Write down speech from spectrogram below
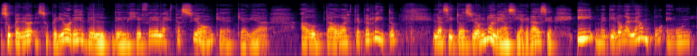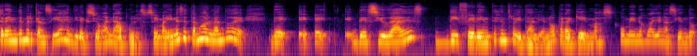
superiores del, jefe de la estación que, que había adoptado a este perrito, la situación no les hacía gracia y metieron a Lampo en un tren de mercancías en dirección a Nápoles. O sea, imagínense, estamos hablando de, de, eh, eh, de ciudades diferentes dentro de Italia, ¿no? Para que más o menos vayan haciendo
